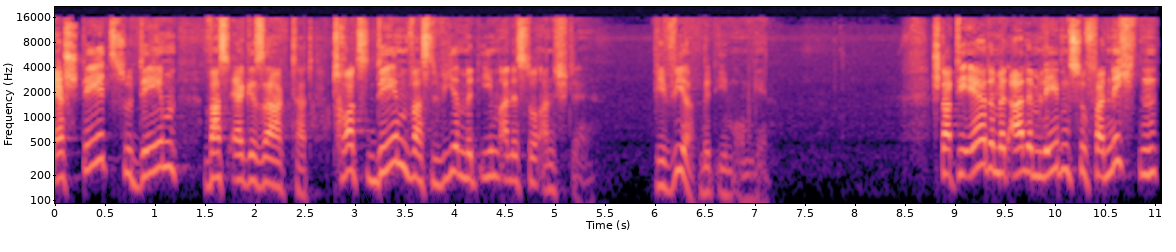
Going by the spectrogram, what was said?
Er steht zu dem, was er gesagt hat, trotz dem, was wir mit ihm alles so anstellen, wie wir mit ihm umgehen. Statt die Erde mit allem Leben zu vernichten,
